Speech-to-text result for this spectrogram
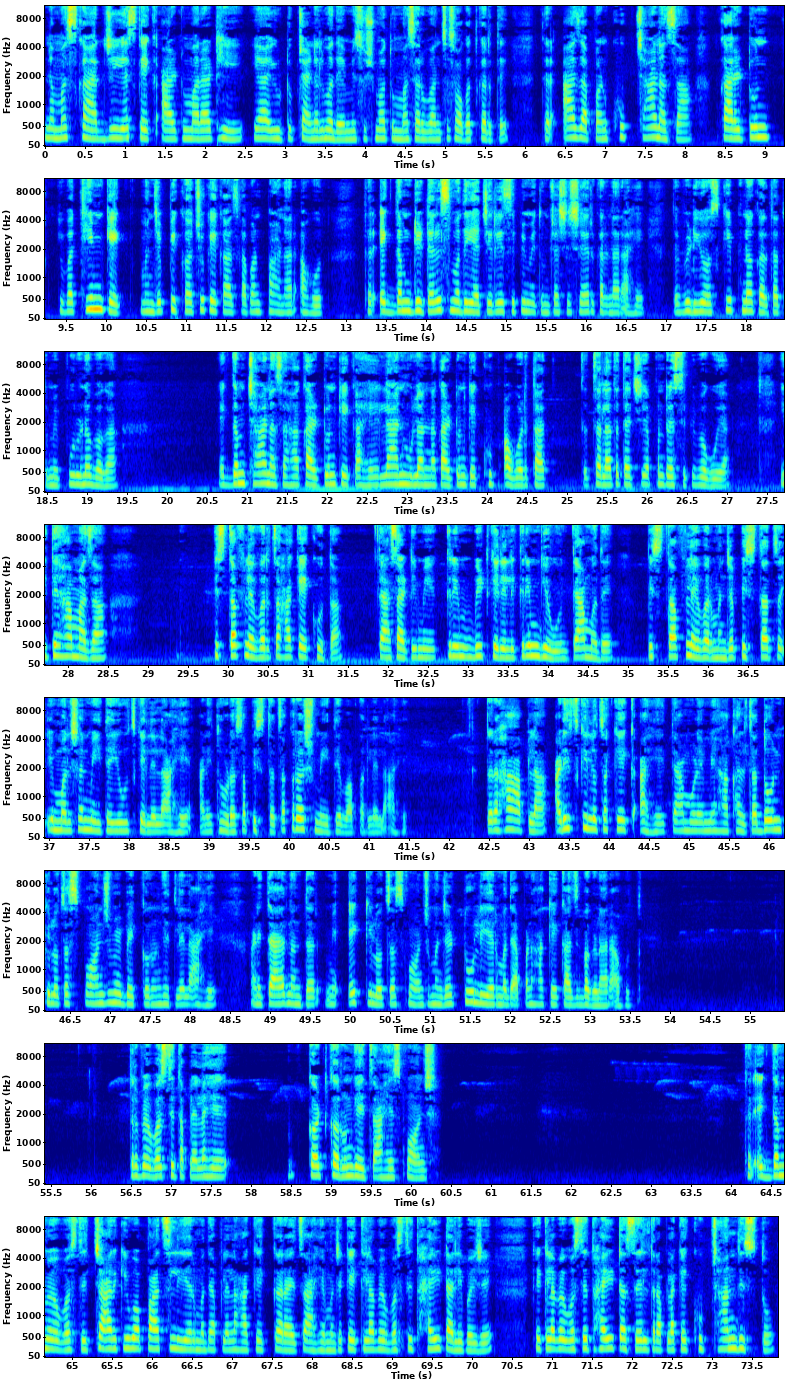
नमस्कार G S cake art Marathi या YouTube चॅनलमध्ये मी सुषमा तुम्हा सर्वांचं स्वागत करते. तर आज आपण खूप छान असा कार्टून किंवा थीम केक म्हणजे पिकाचू केक आज आपण पाहणार आहोत. तर एकदम डिटेल्समध्ये याची रेसिपी मी तुमच्याशी शेअर करणार आहे. तर व्हिडिओ स्किप न करता तुम्ही पूर्ण बघा. एकदम छान असा हा कार्टून केक आहे. लहान मुलांना कार्टून केक खूप आवडतात. तर चला तर त्याची आपण रेसिपी बघूया. इथे हा माझा पिस्ता फ्लेवरचा हा केक होता. त्यासाठी मी क्रीम बीट केलेली क्रीम घेऊन त्यामध्ये पिस्ता फ्लेवर म्हणजे पिस्ताचं इमल्शन मी इथे यूज केलेलं आहे आणि थोडासा पिस्ताचा क्रश मी इथे वापरलेला आहे. तर हा आपला अडीच किलोचा केक आहे. त्यामुळे मी हा खालचा दोन किलोचा स्पॉन्ज मी बेक करून घेतलेला आहे. आणि त्यानंतर मी एक किलोचा स्पॉन्ज म्हणजे टू लेअरमध्ये आपण हा केक आज बघणार आहोत. तर व्यवस्थित आपल्याला हे कट करून घ्यायचा आहे स्पॉन्ज. तर एकदम व्यवस्थित चार किंवा पाच लेअरमध्ये आपल्याला हा केक करायचा आहे. म्हणजे केकला व्यवस्थित हाईट आली पाहिजे. केकला व्यवस्थित हाईट असेल तर आपला केक खूप छान दिसतो.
